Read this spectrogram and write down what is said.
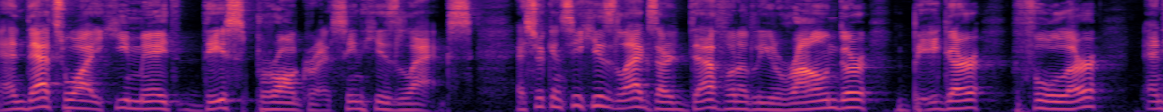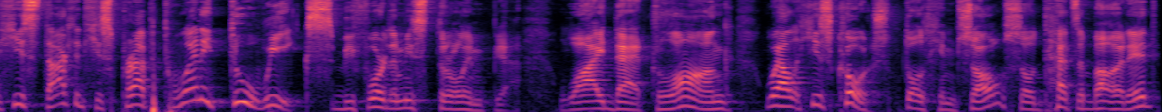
and that's why he made this progress in his legs. As you can see, his legs are definitely rounder, bigger, fuller, and he started his prep 22 weeks before the Mr. Olympia. Why that long? Well, his coach told him so, so that's about it.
